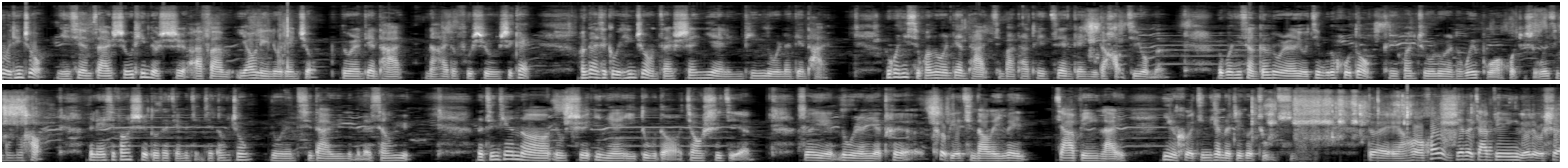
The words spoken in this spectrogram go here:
各位听众，您现在收听的是 FM 幺零六点九路人电台，男孩的复数是 gay。很感谢各位听众在深夜聆听路人的电台。如果你喜欢路人电台，请把它推荐给你的好基友们。如果你想跟路人有进一步的互动，可以关注路人的微博或者是微信公众号，那联系方式都在节目简介当中。路人期待与你们的相遇。那今天呢，又是一年一度的教师节，所以路人也特特别请到了一位嘉宾来应和今天的这个主题。对，然后欢迎我们今天的嘉宾柳柳生。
